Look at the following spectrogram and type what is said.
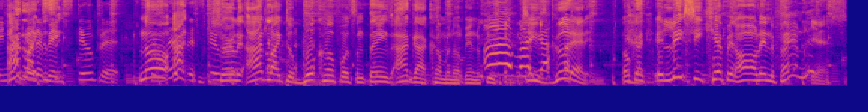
And you're I'd good like at to being see- stupid. No, I, stupid. Shirley, I'd like to book her for some things I got coming up in the future. Oh, my She's God. good at it. Okay, at least she kept it all in the family. Yes.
